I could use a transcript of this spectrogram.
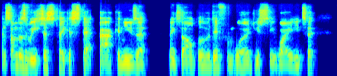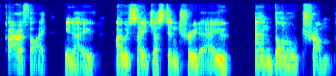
And sometimes if we just take a step back and use a, an example of a different word, you see why you need to clarify. You know, I would say Justin Trudeau and Donald Trump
